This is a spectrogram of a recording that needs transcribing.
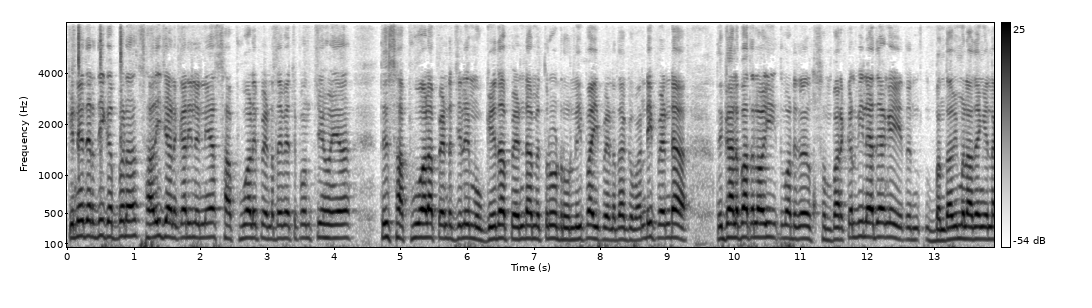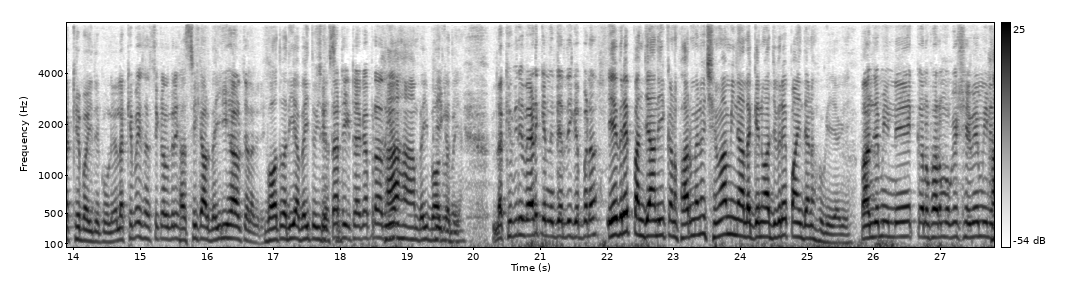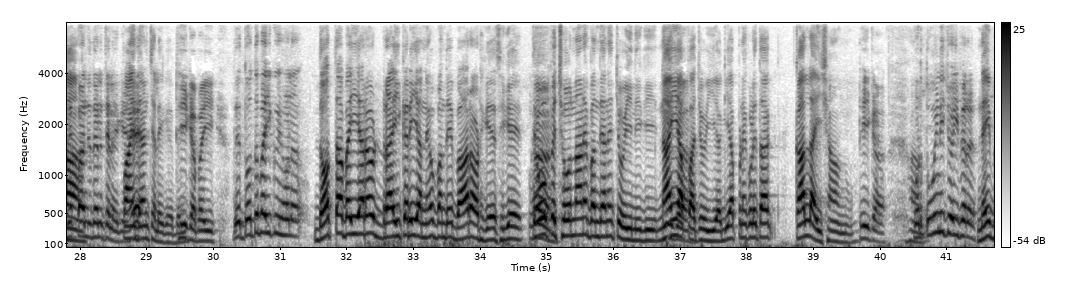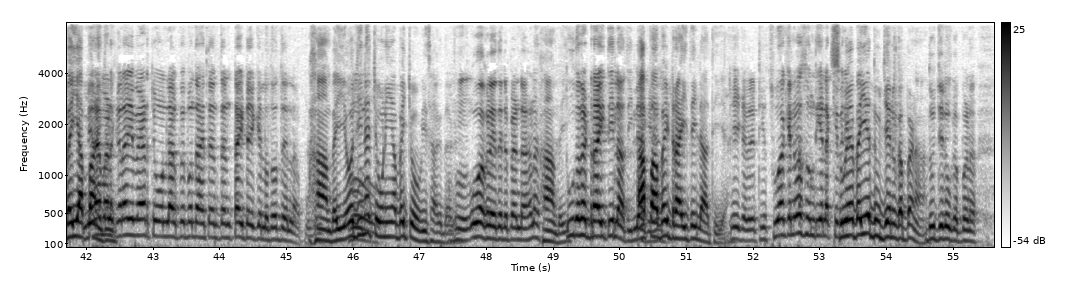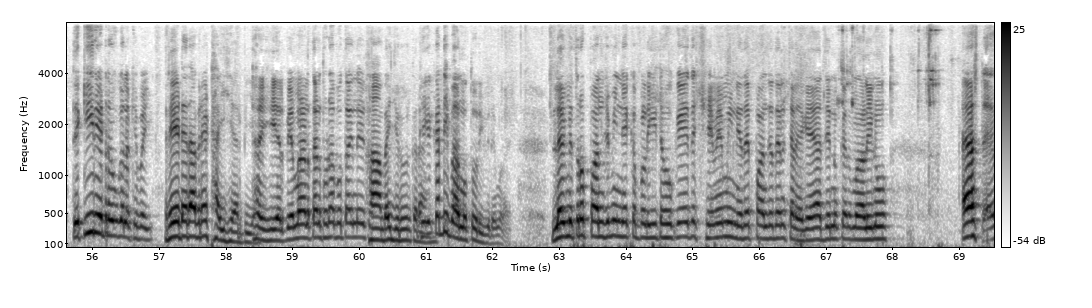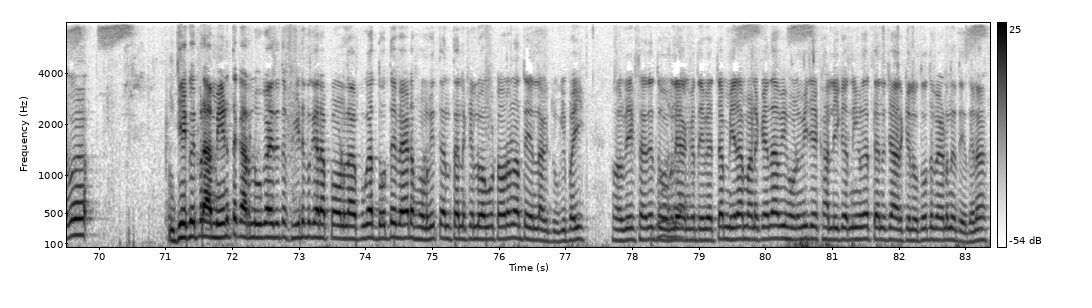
ਕਿੰਨੇ ਦਿਨ ਦੀ ਗੱਬਣ ਆ? ਸਾਰੀ ਜਾਣਕਾਰੀ ਲੈਣੇ ਆ। ਸਾਫੂ ਵਾਲੇ ਪਿੰਡ ਦੇ ਵਿੱਚ ਪਹੁੰਚੇ ਹੋਏ ਆ ਤੇ ਸਾਫੂ ਵਾਲਾ ਪਿੰਡ ਜ਼ਿਲ੍ਹੇ ਮੋਗੇ ਦਾ ਪਿੰਡ ਆ। ਮਿੱਤਰੋ, ਡਰੋਲੀ ਭਾਈ ਪਿੰਡ ਦਾ ਗਵਾਂਢੀ ਪਿੰਡ ਆ। ਤੇ ਗੱਲਬਾਤ ਲਓ ਜੀ ਤੁਹਾਡੇ ਨਾਲ ਸੰਪਰਕ ਵੀ ਲੈ ਦਿਆਂਗੇ ਤੇ ਬੰਦਾ ਵੀ ਮਿਲਾ ਦਿਆਂਗੇ ਲੱਖੇ ਬਾਈ ਦੇ ਕੋਲੇ। ਲੱਖੇ ਬਾਈ ਸਤਿ ਸ਼੍ਰੀ ਅਕਾਲ ਵੀਰੇ। ਸਤਿ ਸ਼੍ਰੀ ਅਕਾਲ ਬਾਈ। ਕੀ ਹਾਲ ਚਾਲ ਆ ਵੀਰੇ? ਬਹੁਤ ਵਧੀਆ ਬਾਈ ਤੁਸੀਂ ਸਿਹਤਾਂ ਦੱਸੋ? ਠੀਕ ਠਾਕ ਆ ਭਰਾ ਦੀ ਹਾਂ ਹਾਂ ਬਾਈ ਬਹੁਤ ਵਧੀਆ। ਲੱਖੇ ਵੀਰੇ ਵੈੜ ਕਿੰਨੇ ਚਿਰ ਦੀ ਗੱਬਣ ਇਹ ਵੀਰੇ ਪੰਜਾਂ ਦੀ ਕਨਫਰਮ ਇਹਨੂੰ 6ਵਾਂ ਮਹੀਨਾ ਲੱਗੇ ਨੂੰ ਅੱਜ ਵੀਰੇ 5 ਦਿਨ ਹੋ ਗਏ ਹੈਗੇ। 5 ਮਹੀਨੇ ਕਨਫਰਮ ਹੋ ਗਏ 6ਵੇਂ ਮਹੀਨੇ ਹਾਂ। ਦੇ 5 ਦਿਨ ਚਲੇ ਗਏ 5 ਹੈਂ? ਦਿਨ ਚਲੇ ਗਏ ਬਾਈ। ਠੀਕ ਆ ਬਾਈ। ਤੇ ਦੁੱਧ ਬਾਈ ਕੋਈ ਹੁਣ? ਦੁੱਧ ਤਾਂ ਬਾਈ ਯਾਰ ਉਹ ਡਰਾਈ ਕਰੀ ਜਾਂਦੇ ਉਹ ਬੰਦੇ ਬਾਹਰ ਉੱਠ ਗਏ ਸੀਗੇ। ਤੇ ਹਾਂ। ਉਹ ਪਿੱਛੋਂ ਉਹਨਾਂ ਨੇ ਬੰਦਿਆਂ ਨੇ ਚੋਈ ਨਹੀਂ ਗਈ ਨਾ ਹੀ। ਆਪਾਂ ਚੋਈ ਹੈਗੀ। ਆਪਣੇ ਕੋਲੇ ਤਾਂ ਕੱਲ ਆਈ ਸ਼ਾਮ ਨੂੰ। ਠੀਕ ਆ। ਹੁਣ ਤੂੰ ਵੀ ਨਹੀਂ ਚੋਈ ਫਿਰ? ਨਹੀਂ ਬਾਈ ਆਪਾਂ ਮੇਰਾ ਮਨ। ਕਰਾ ਜੇ ਵੈੜ ਚੋਣ ਲੱਗ ਪਏ ਬੰਦਾ ਤਿੰਨ ਤਿੰਨ ਢਾਈ ਢਾਈ ਕਿਲੋ ਦੁੱਧ ਦੇਣ ਲੱਗ ਪਊ। ਹਾਂ ਬਾਈ ਉਹ ਜਿਹਨੇ ਚੋਣੀ ਆ ਬਾਈ ਚੋ ਵੀ ਸਕਦਾ। ਹੂੰ ਉਹ ਅਗਲੇ ਤੇ ਡਿਪੈਂਡ ਆ ਹਨਾ? ਹਾਂ ਬਾਈ। ਤੂੰ ਤਾਂ ਫਿਰ ਡਰਾਈ ਤੇ ਹੀ ਲਾਤੀ ਲੈ ਆਪਾਂ ਬਾਈ ਡਰਾਈ ਤੇ ਹੀ ਲਾਤੀ ਆ। ਠੀਕ ਹੈ ਵੀਰੇ ਠੀਕ। ਸੂਆ ਕਿੰਨਵਾ ਸੁੰਦੀ ਹੈ ਲੱਖੇ ਸੂਏ ਬਾਈ ਇਹ ਦੂਜੇ ਨੂੰ ਗੱਭਣਾ। ਦੂਜੇ ਨੂੰ ਗੱਬਣ ਤੇ ਕੀ ਰੇਟ ਰਹੂਗਾ ਲੱਖੇ ਬਾਈ? ਰੇਟ ਇਹਦਾ ਵੀਰੇ 28000 ਰੁਪਿਆ 28000 ਰੁਪਏ ਮਾਨਤਾਨ ਥੋੜਾ ਬਹੁਤਾ ਇਹਦੇ ਹਾਂ ਬਾਈ ਜ਼ਰੂਰ ਠੀਕ ਕਰਾਂਗੇ ਹੈ ਕੱਢੀ ਬਾਹਰ ਨੂੰ ਤੋਰੀ ਵੀਰੇ ਮਾੜਾ ਲੈ ਮਿੱਤਰੋ 5 ਮਹੀਨੇ ਕੰਪਲੀਟ ਹੋ ਕੇ ਤੇ 6ਵੇਂ ਮਹੀਨੇ ਦੇ 5 ਦਿਨ ਚਲੇ ਗਏ ਅੱਜ ਇਹਨੂੰ ਕਰਮ ਵਾਲੀ ਨੂੰ ਇਸ ਟਾਈਮ ਜੇ ਕੋਈ ਭਰਾ ਮਿਹਨਤ ਕਰ ਲੂਗਾ ਇਹਦੇ ਤੇ ਫੀਡ ਵਗੈਰਾ ਪਾਉਣ ਲੱਗ ਪੂਗਾ ਦੁੱਧ ਦੇ ਵੈੜ ਹੁਣ ਵੀ 3-3 ਕਿਲੋ ਵਾਂਗੂ ਟੋਰਨ ਨਾਲ ਤੇਲ ਲੱਗ ਜੂਗੀ ਬਾਈ। ਹੋਰ ਵੇਖ ਸਕਦੇ ਦੋਗਲੇ ਅੰਗ ਦੇ ਵਿੱਚ ਆ। ਮੇਰਾ ਮਨ ਕਹਿੰਦਾ ਵੀ ਹੁਣ ਵੀ ਜੇ ਖਾਲੀ ਕਰਨੀ ਹੋਵੇ 3-4 ਕਿਲੋ ਦੁੱਧ ਵੈੜ ਨੇ ਦੇ ਦੇਣਾ।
